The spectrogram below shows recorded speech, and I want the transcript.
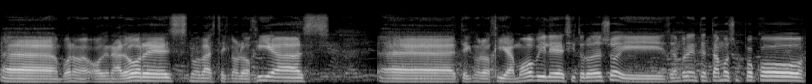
eh, bueno, ordenadores, nuevas tecnologías, eh, tecnología móviles y todo eso y siempre intentamos un poco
